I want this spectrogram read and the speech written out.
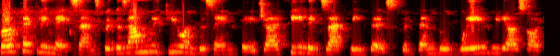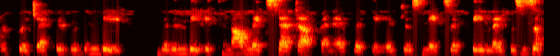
perfectly makes sense because I'm with you on the same page. I feel exactly this, but then the way we are sort of projected within the within the economic setup and everything, it just makes it feel like this is a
